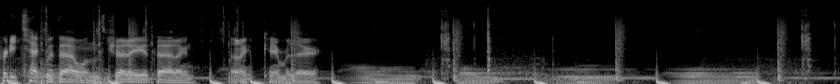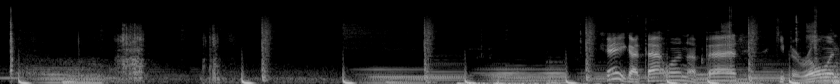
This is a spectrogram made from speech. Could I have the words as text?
Pretty tech with that one. Let's try to get that on, on camera there. Okay, you got that one, not bad. Keep it rolling.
